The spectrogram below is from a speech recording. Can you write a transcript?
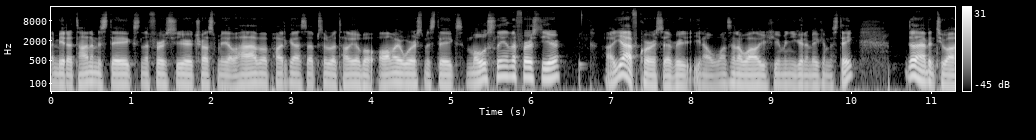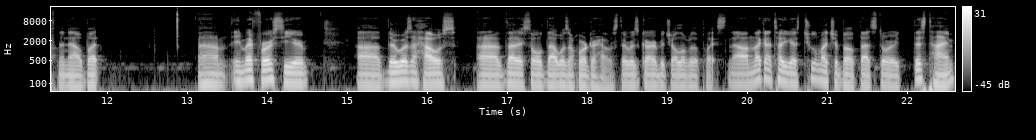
I made a ton of mistakes in the first year. Trust me, I'll have a podcast episode where I'll tell you about all my worst mistakes, mostly in the first year. Uh, yeah, of course, every you know, once in a while you're human, you're gonna make a mistake. Doesn't happen too often now, but um, in my first year, uh, there was a house uh, that I sold that was a hoarder house. There was garbage all over the place. Now I'm not gonna tell you guys too much about that story this time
